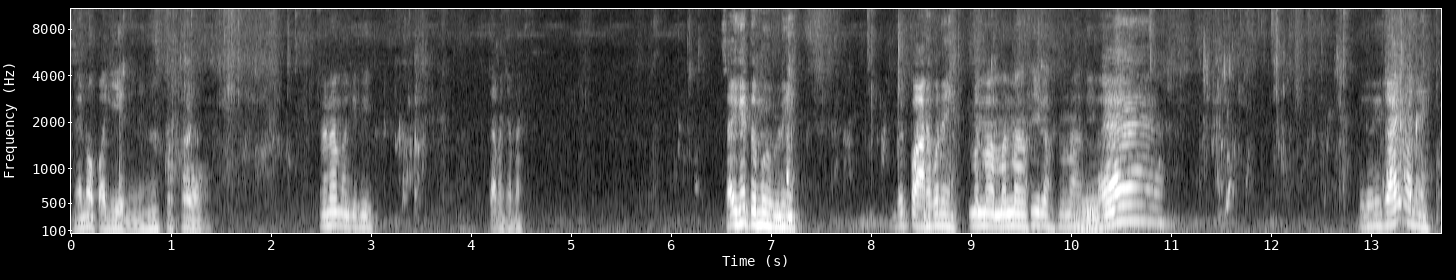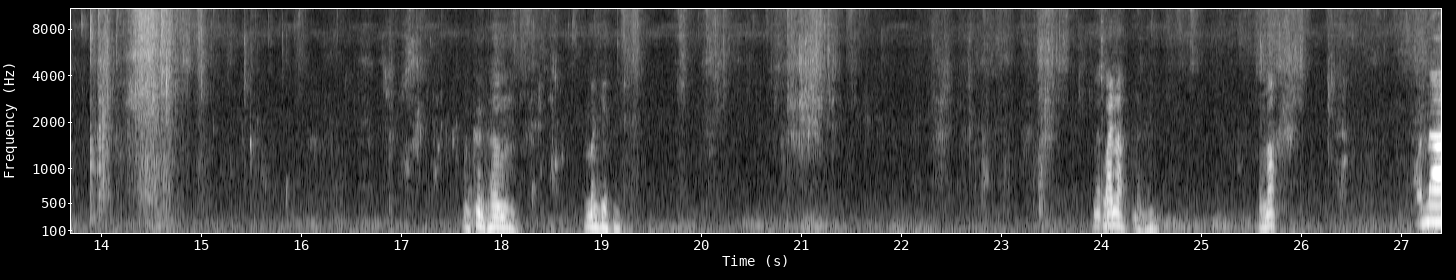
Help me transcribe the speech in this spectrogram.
แน่นอนปลาเย็นนี่ฮะปลาคอนั่นนั่นมันอยู่ที่จับมันจับมันใช้แค่ตัวมือนี่เป็นปลาทั้งหมดนี่มันมามันมาที่ละมันมาที่แล้วเป็นเรื่องไรก่อนนี่มันขึ้นเทิง มันอยู่เนี่ยไปแล้ววันน่า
